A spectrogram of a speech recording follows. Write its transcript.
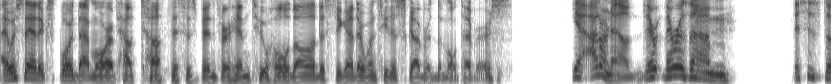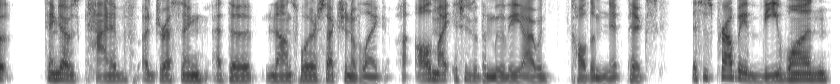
I wish they had explored that more of how tough this has been for him to hold all of this together once he discovered the multiverse. Yeah, I don't know. There there was um this is the thing I was kind of addressing at the non-spoiler section of like all my issues with the movie, I would call them nitpicks. This is probably the one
